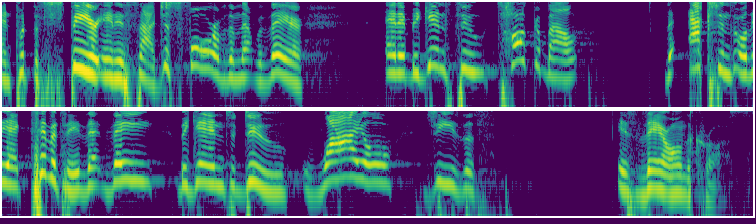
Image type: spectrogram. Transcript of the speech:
and put the spear in his side. Just four of them that were there. And it begins to talk about the actions or the activity that they began to do while Jesus is there on the cross.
